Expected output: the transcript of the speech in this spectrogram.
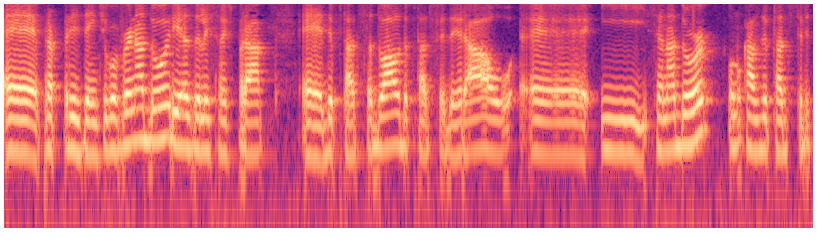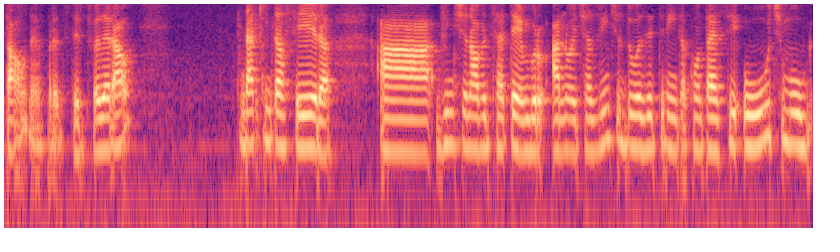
é, para presidente e governador e as eleições para é, deputado estadual, deputado federal é, e senador, ou no caso deputado distrital, né? Para Distrito Federal. Da quinta-feira a 29 de setembro, à noite, às 22h30, acontece o último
